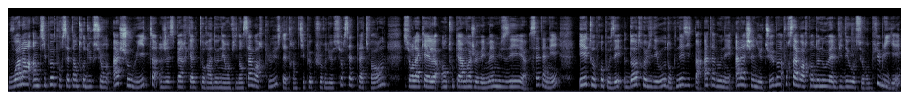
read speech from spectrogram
Voilà un petit peu pour cette introduction à Show8. J'espère qu'elle t'aura donné envie d'en savoir plus, d'être un petit peu curieux sur cette plateforme, sur laquelle en tout cas moi je vais m'amuser cette année et te proposer d'autres vidéos. Donc n'hésite pas à t'abonner à la chaîne YouTube pour savoir quand de nouvelles vidéos seront publiées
